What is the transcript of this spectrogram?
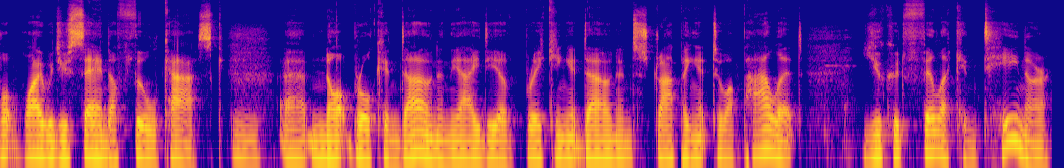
what, why would you send a full cask uh, not broken down? And the idea of breaking it down and strapping it to a pallet, you could fill a container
